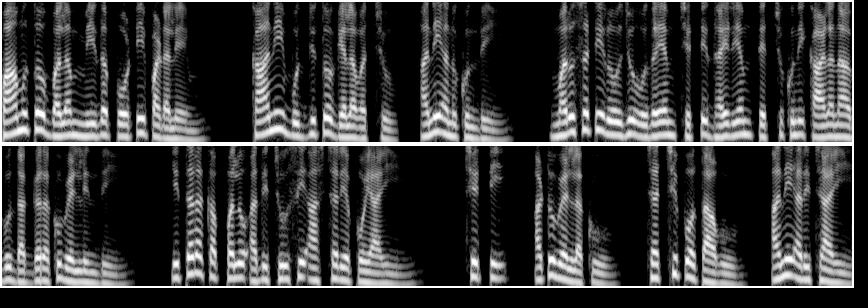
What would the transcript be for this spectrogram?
పాముతో బలం మీద పోటీ పడలేం. కానీ బుద్ధితో గెలవచ్చు అని అనుకుంది. మరుసటి రోజు ఉదయం చిట్టి ధైర్యం తెచ్చుకుని కాళనాగు దగ్గరకు వెళ్ళింది. ఇతర కప్పలు అది చూసి ఆశ్చర్యపోయాయి. చిట్టి అటు వెళ్ళకు చచ్చిపోతావు అని అరిచాయి.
